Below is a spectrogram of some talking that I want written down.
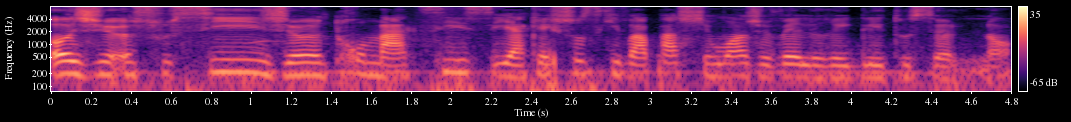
oh, j'ai un souci, j'ai un traumatisme, il y a quelque chose qui ne va pas chez moi, je vais le régler tout seul. Non.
